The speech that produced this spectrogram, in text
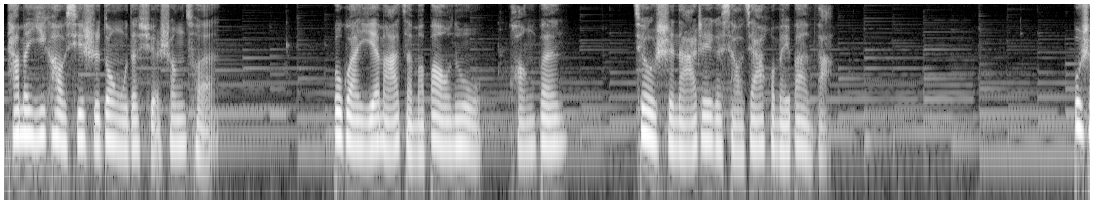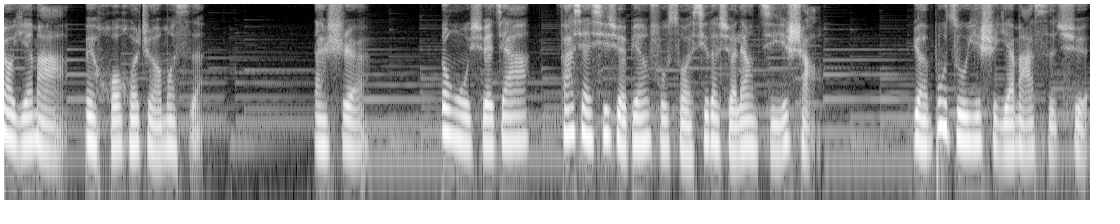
它们依靠吸食动物的血生存，不管野马怎么暴怒狂奔，就是拿这个小家伙没办法。不少野马被活活折磨死，但是动物学家发现吸血蝙蝠所吸的血量极少。远不足以使野马死去。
